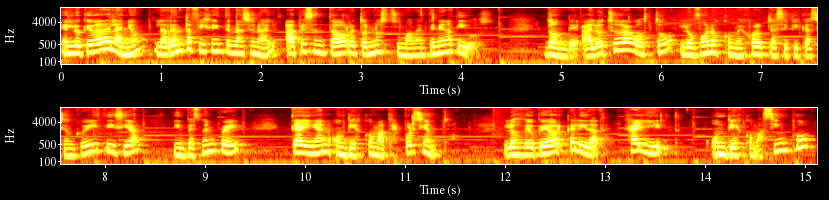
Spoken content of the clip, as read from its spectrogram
En lo que va del año, la renta fija internacional ha presentado retornos sumamente negativos, donde al 8 de agosto los bonos con mejor clasificación crediticia, investment grade, caían un 10,3%, los de peor calidad, high yield, un 10,5%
